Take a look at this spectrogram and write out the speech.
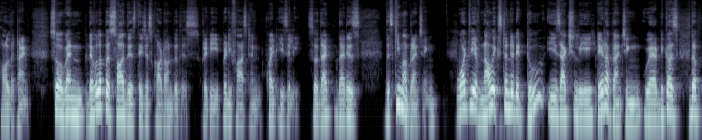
all the time. So when developers saw this, they just caught on to this pretty pretty fast and quite easily. So that that is the schema branching. What we have now extended it to is actually data branching, where because the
